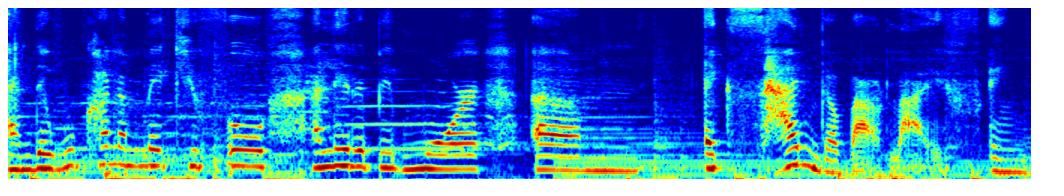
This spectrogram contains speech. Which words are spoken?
and they will kind of make you feel a little bit more um, exciting about life. And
